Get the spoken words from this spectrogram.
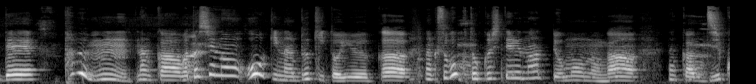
で、多分、なんかはい私の大きな武器というか、なんかすごく得してるなって思うのが、なんかうん自己肯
